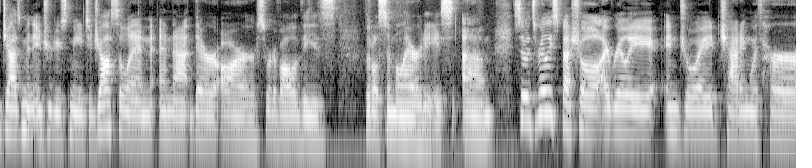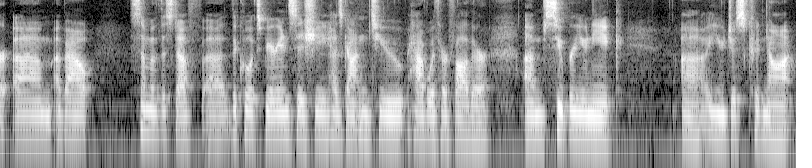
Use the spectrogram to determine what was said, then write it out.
Jasmine introduced me to Jocelyn, and that there are sort of all of these little similarities. Um, so it's really special. I really enjoyed chatting with her um, about some of the stuff, uh, the cool experiences she has gotten to have with her father. Um, super unique. Uh, you just could not,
